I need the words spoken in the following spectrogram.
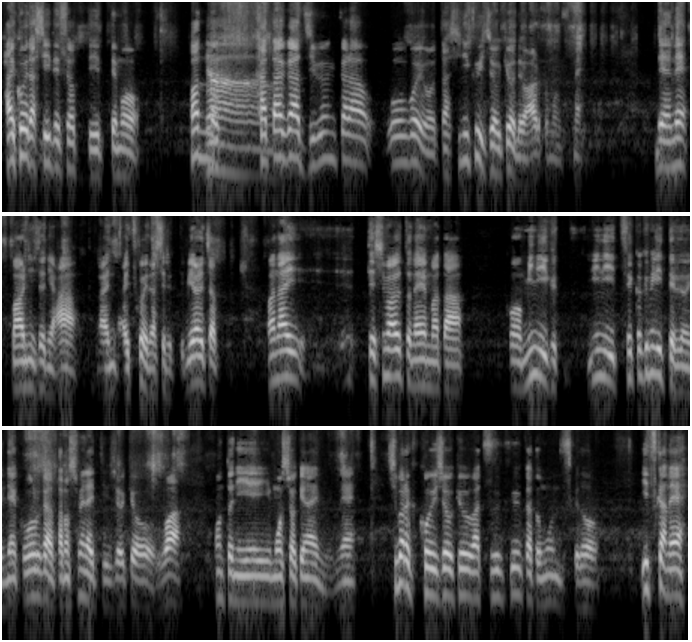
はい、声出していいですよって言っても、ファンの方が自分から大声を出しにくい状況ではあると思うんですね。でね、周りの人に、ああ、あいつ声出してるって見られちゃわないってしまうとね、また、こう見に行く、見に、せっかく見に行ってるのにね、心から楽しめないっていう状況は、本当に申し訳ないんでね、しばらくこういう状況が続くかと思うんですけど、いつかね、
